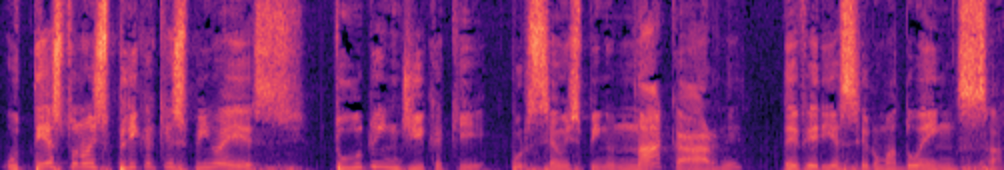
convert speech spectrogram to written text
O texto não explica que espinho é esse. Tudo indica que, por ser um espinho na carne, deveria ser uma doença.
